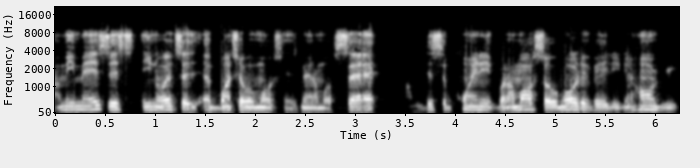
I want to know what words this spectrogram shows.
I mean, man, it's just you know, it's a, a bunch of emotions, man. I'm upset, I'm disappointed, but I'm also motivated and hungry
